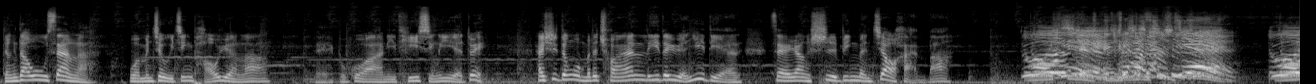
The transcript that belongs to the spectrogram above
等到雾散了，我们就已经跑远了。哎，不过啊，你提醒的也对，还是等我们的船离得远一点，再让士兵们叫喊吧。多谢丞相赐剑，多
